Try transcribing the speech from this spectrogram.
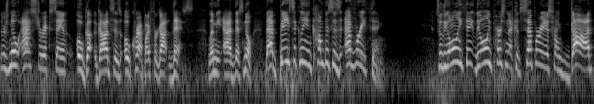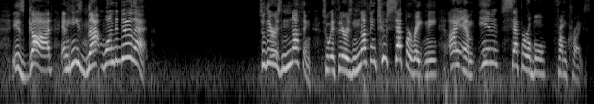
There's no asterisk saying, oh, God says, oh crap, I forgot this. Let me add this. No, that basically encompasses everything. So the only thing, the only person that could separate us from God is God, and He's not one to do that. So there is nothing. So if there is nothing to separate me, I am inseparable from Christ.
